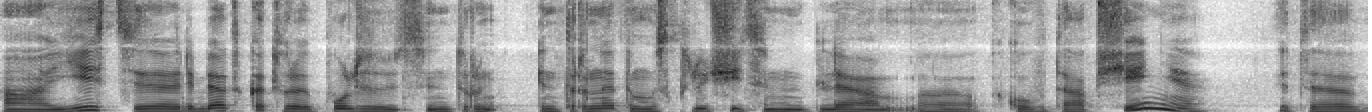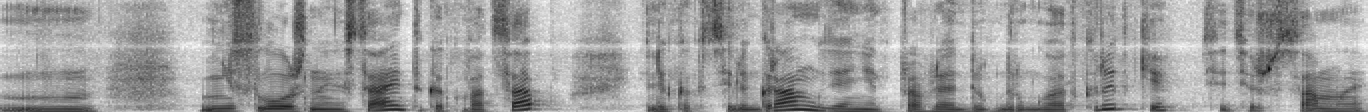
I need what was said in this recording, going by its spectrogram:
А есть э, ребята, которые пользуются интернетом исключительно для э, какого-то общения. Это несложные сайты, как WhatsApp или как Telegram, где они отправляют друг другу открытки, все те же самые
